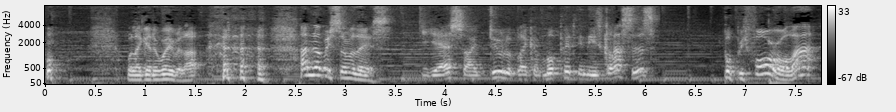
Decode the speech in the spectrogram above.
will I get away with that? and there'll be some of this. Yes, I do look like a muppet in these glasses. But before all that,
